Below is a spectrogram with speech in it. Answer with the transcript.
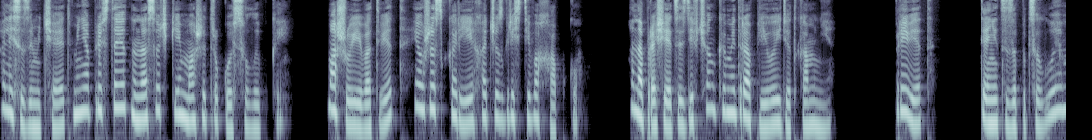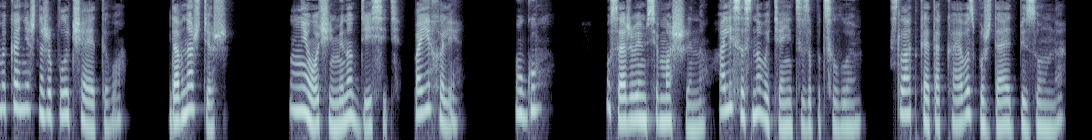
Алиса замечает меня, пристает на носочки и машет рукой с улыбкой. Машу ей в ответ и уже скорее хочу сгрести в охапку. Она прощается с девчонками и торопливо идет ко мне. «Привет». Тянется за поцелуем и, конечно же, получает его. «Давно ждешь? «Не очень, минут десять. Поехали?» «Угу». Усаживаемся в машину. Алиса снова тянется за поцелуем. Сладкая такая, возбуждает безумно.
